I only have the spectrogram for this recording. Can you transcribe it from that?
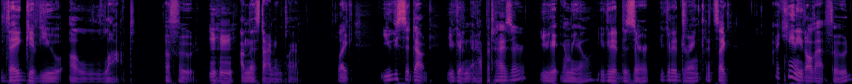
they give you a lot of food Mm-hmm. on this dining plan. Like you can sit down, you get an appetizer, you get your meal, you get a dessert, you get a drink. It's like, I can't eat all that food,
